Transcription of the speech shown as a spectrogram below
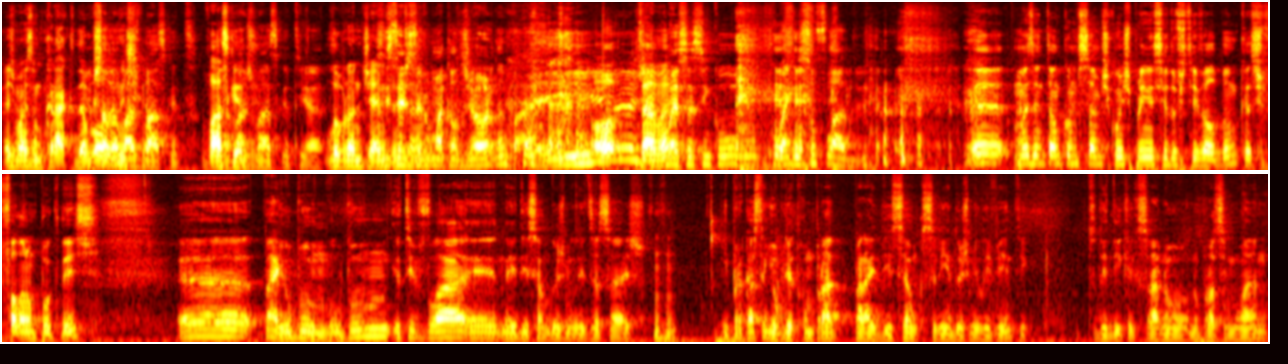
és mais um craque da Eu bola. mais basquete. Basquete. Mais basquete, yeah. LeBron Se James, quiseres dizer então. o Michael Jordan, pá, aí Oh, já tá começa assim com, com o ego insuflado. Eh, mas então começamos com a experiência do Festival Boom, queres falar um pouco disso? Uh, bem, o Boom. O Boom, eu estive lá eh, na edição de 2016 e por acaso tenho o bilhete comprado para a edição que seria em 2020 e tudo indica que será no, no próximo ano.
